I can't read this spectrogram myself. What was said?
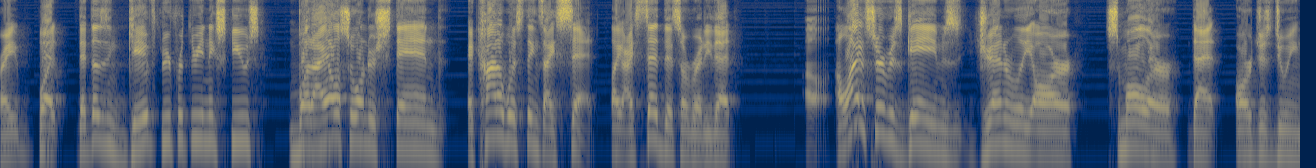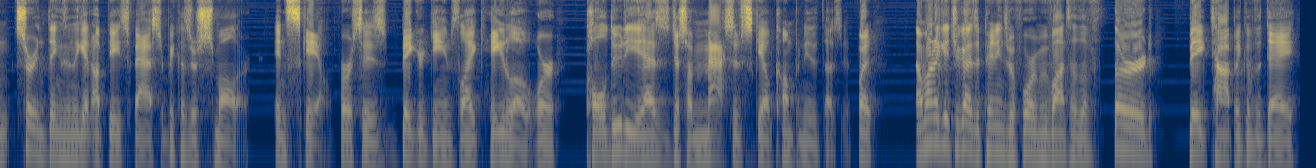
right? But that doesn't give three for three an excuse. But I also understand it kind of was things I said. Like I said this already that uh, a live service games generally are smaller that are just doing certain things and they get updates faster because they're smaller in scale versus bigger games like Halo or Call of Duty has just a massive scale company that does it. But I want to get you guys' opinions before we move on to the third big topic of the day.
